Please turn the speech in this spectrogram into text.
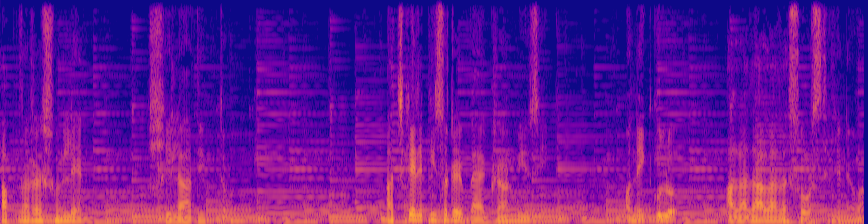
আপনারা শুনলেন শিলাদিত্য আজকের এপিসোডের ব্যাকগ্রাউন্ড মিউজিক অনেকগুলো আলাদা আলাদা সোর্স থেকে নেওয়া।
